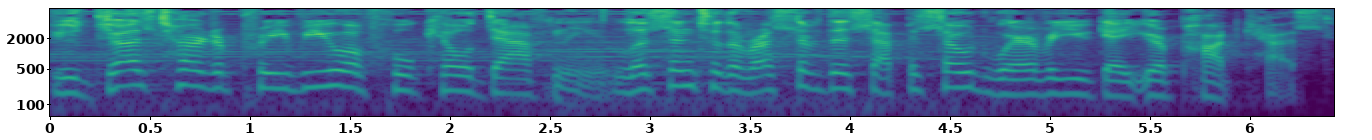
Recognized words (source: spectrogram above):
You just heard a preview of Who Killed Daphne. Listen to the rest of this episode wherever you get your podcast.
